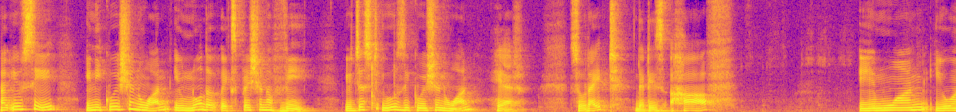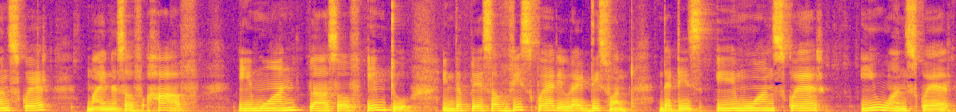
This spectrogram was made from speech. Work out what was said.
Now you see in equation 1 you know the expression of v you just use equation 1 here. So write that is half m1 u1 square minus of half m1 plus of m2 in the place of v square you write this one. That is m1 square u1 square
